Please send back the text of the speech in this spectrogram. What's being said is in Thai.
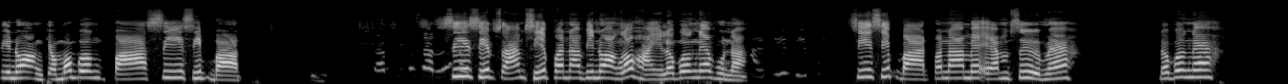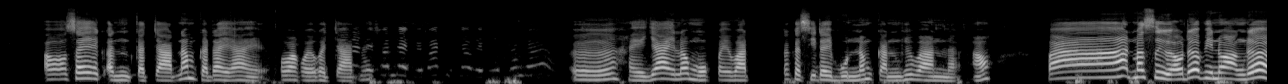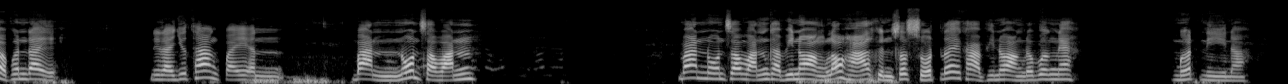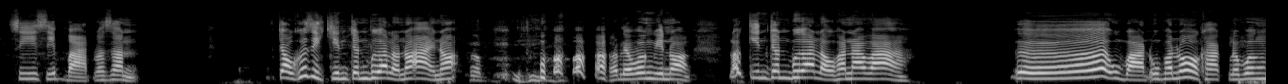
พี่น้องจะมาเบิ่งปลาสี่สิบบาทสี่สิบสามสิบพนาพี่น้องเราให้เราเบิ่งแน่พุ่นน่ะสี่สิบบาทพนาแม่แอมซื้อแหม่เราเบิ่งแน่เอาใส่อันกระจาดน้ำก็ได้ไอ้เพราะว่าข่อยเอากระจาดไหมเออให้ย่ายแล้วหมกไปวัดแล้วก็สิได้บุญน้ำกันคือวานันล่ะเอาปาดมาซื้อเอาเด้อพี่น้องเด้อเพิ่นได้นี่แหละอยู่ทางไปอัน บ้านโน้นสวรรค์ บ้านโนนสวรรค์ค่ะพี่น้อง เราหาขึ้นสดๆเลยค่ะ พี่น้องแล้วเบิ่งเนี่ยเมิดนี่นะสี่สิบบาทว่าสั้นเจ้าคือสิกินจนเบื่อแล้วเนาะอ้ายเนาะครับแล้วเบิ่งพี่น้องเรากินจนเบื่อแล้วพะนาว่าเอออุบาทอุพโลคักแล้วเบิ่ง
